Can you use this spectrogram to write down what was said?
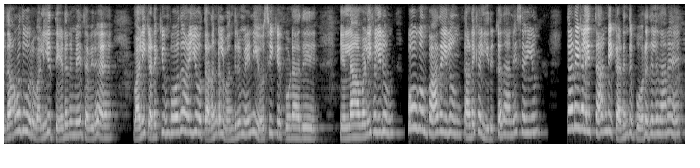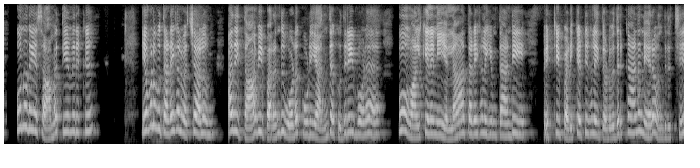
ஏதாவது ஒரு வழியை தேடணுமே தவிர வழி கிடைக்கும் போது ஐயோ தடங்கள் வந்துருமேன்னு யோசிக்க கூடாது. எல்லா வழிகளிலும் போகும் பாதையிலும் தடைகள் இருக்கதானே செய்யும். தடைகளை தாண்டி கடந்து போறதுல தானே உன்னுடைய சாமர்த்தியம் இருக்கு. எவ்வளவு தடைகள் வச்சாலும் அதை தாவி பறந்து ஓடக்கூடிய அந்த குதிரை போல உன் வாழ்க்கையில நீ எல்லா தடைகளையும் தாண்டி வெற்றி படிக்கட்டுகளை தொடுவதற்கான நேரம் வந்துடுச்சு.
